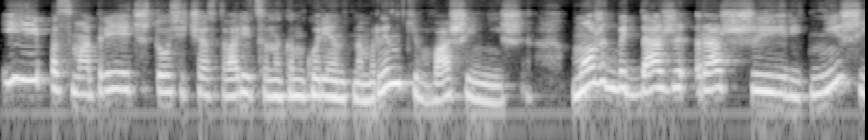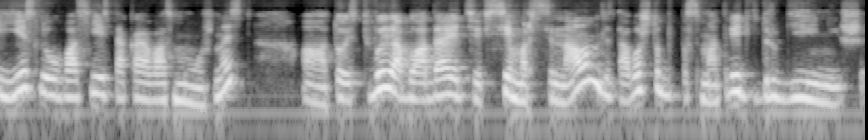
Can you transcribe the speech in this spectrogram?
и посмотреть, что сейчас творится на конкурентном рынке в вашей нише. Может быть, даже расширить ниши, если у вас есть такая возможность. А, то есть вы обладаете всем арсеналом для того, чтобы посмотреть в другие ниши.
